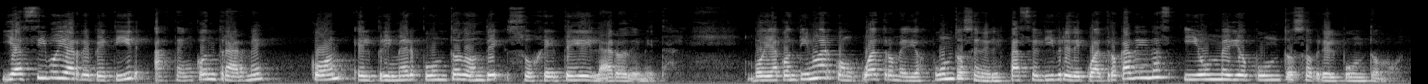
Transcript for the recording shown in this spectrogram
Y así voy a repetir hasta encontrarme con el primer punto donde sujete el aro de metal. Voy a continuar con cuatro medios puntos en el espacio libre de cuatro cadenas y un medio punto sobre el punto mota.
